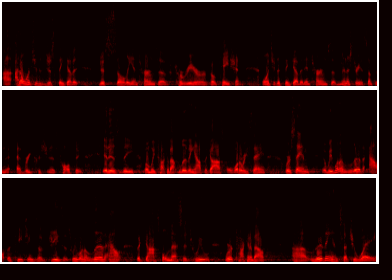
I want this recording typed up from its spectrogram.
I don't want you to just think of it just solely in terms of career or vocation. I want you to think of it in terms of ministry as something that every Christian is called to. It is the, when we talk about living out the gospel, what are we saying? We're saying that we want to live out the teachings of Jesus. We want to live out the gospel message. We, we're talking about uh, living in such a way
